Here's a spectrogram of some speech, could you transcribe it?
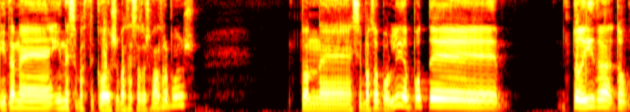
Ήτανε, είναι συμπαθητικός, συμπαθέστατος άνθρωπος. Τον ε, συμπαθώ πολύ, οπότε το είδα το,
